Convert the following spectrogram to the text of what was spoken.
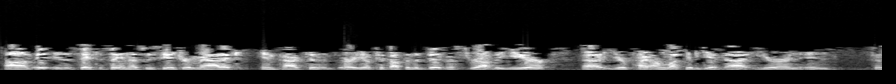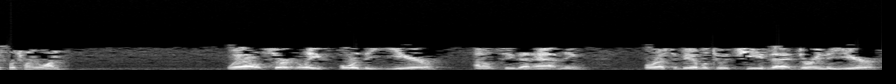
um, is it safe to say unless we see a dramatic impact in or, you know, pick up in the business throughout the year, uh, you're probably unlikely to get that here in fiscal 2021? Well, certainly for the year, I don't see that happening. For us to be able to achieve that during the year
